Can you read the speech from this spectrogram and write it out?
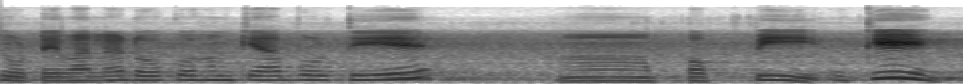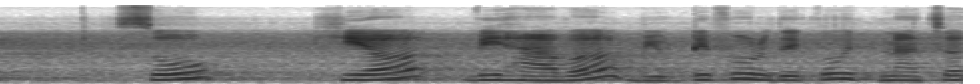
छोटे वाला डॉग को हम क्या बोलते हैं puppy okay So here we have a beautiful देखो इतना अच्छा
